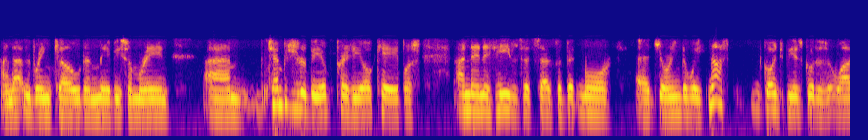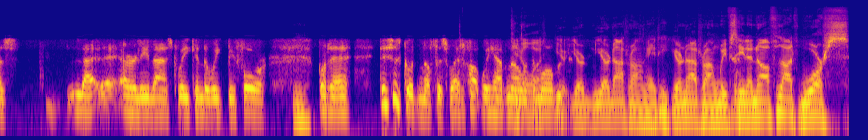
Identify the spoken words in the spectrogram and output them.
and that will bring cloud and maybe some rain. Um, temperature will be pretty okay, but and then it heals itself a bit more uh, during the week. Not going to be as good as it was la- early last week and the week before. Mm. But uh, this is good enough as well. What we have now you know at the what? moment. You're, you're, you're not wrong, Eddie. You're not wrong. We've seen an awful lot worse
